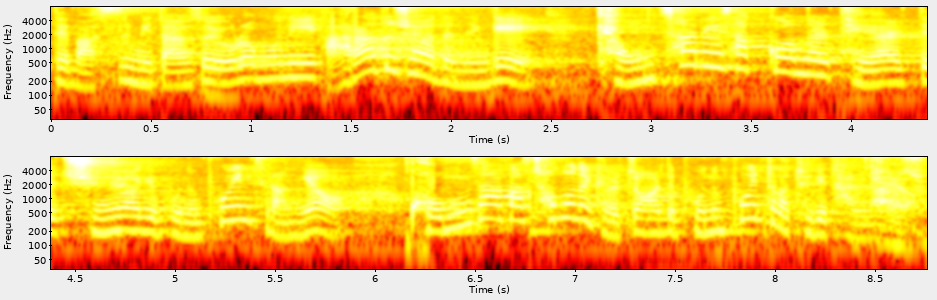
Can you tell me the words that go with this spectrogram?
네, 맞습니다. 그래서 여러분이 알아두셔야 되는 게 경찰이 사건을 대할 때 중요하게 보는 포인트랑요. 검사가 처분을 결정할 때 보는 포인트가 되게 달라요. 다르죠.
